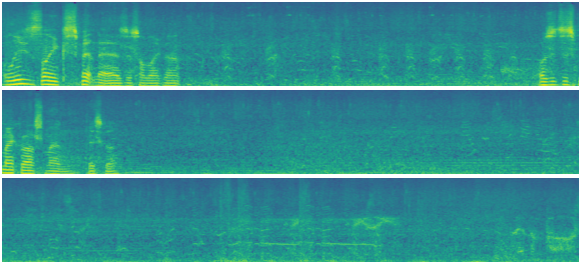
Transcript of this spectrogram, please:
well, he's like spitting ass or something like that. Or is it just Makarov's men, basically? Easy. Let them pass.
